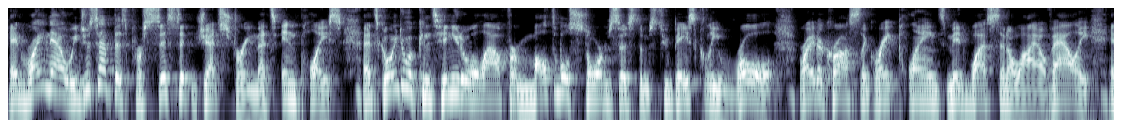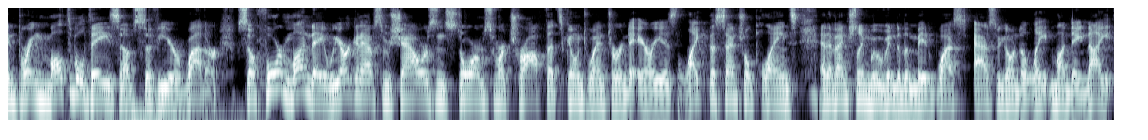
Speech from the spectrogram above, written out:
And right now, we just have this persistent jet stream that's in place that's going to continue to allow for multiple storm systems to basically roll right across the Great Plains, Midwest, and Ohio Valley and bring multiple days of severe weather. So for Monday, we are going to have some showers and storms from a trough that's going to enter into areas like the Central Plains and eventually move into the Midwest as we go into late Monday night.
